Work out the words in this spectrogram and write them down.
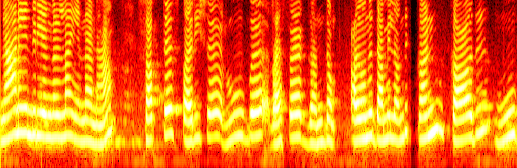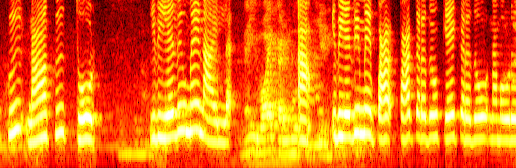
ஞானேந்திரியங்கள்னால் என்னன்னா சப்த ஸ்பரிச ரூப ரச கந்தம். அது வந்து தமிழில் வந்து கண் காது மூக்கு நாக்கு தோல். இது எதுவுமே நான் இல்லை. ஆ. இது எதுவுமே பா பார்க்குறதோ கேட்குறதோ நம்ம ஒரு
